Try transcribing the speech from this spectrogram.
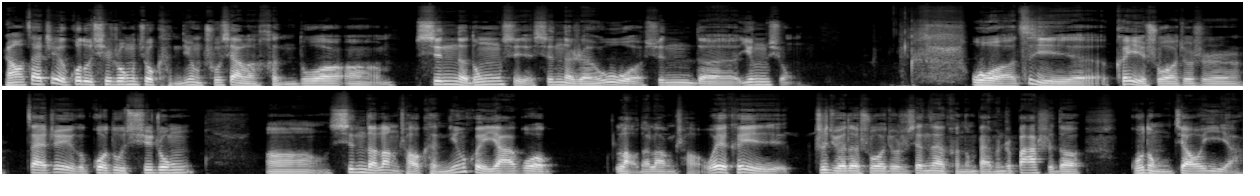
然后在这个过渡期中，就肯定出现了很多嗯新的东西、新的人物、新的英雄。我自己可以说，就是在这个过渡期中，嗯，新的浪潮肯定会压过老的浪潮。我也可以直觉的说，就是现在可能百分之八十的。古董交易啊，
